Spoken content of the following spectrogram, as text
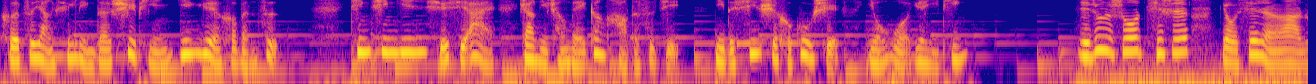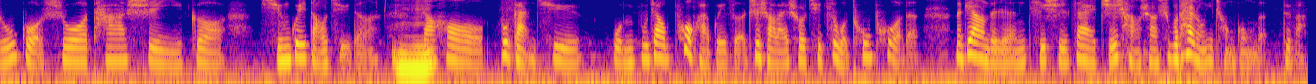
和滋养心灵的视频、音乐和文字。听清音，学习爱，让你成为更好的自己。你的心事和故事，有我愿意听。也就是说，其实有些人啊，如果说他是一个循规蹈矩的，然后不敢去。我们不叫破坏规则，至少来说去自我突破的。那这样的人，其实，在职场上是不太容易成功的，对吧？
